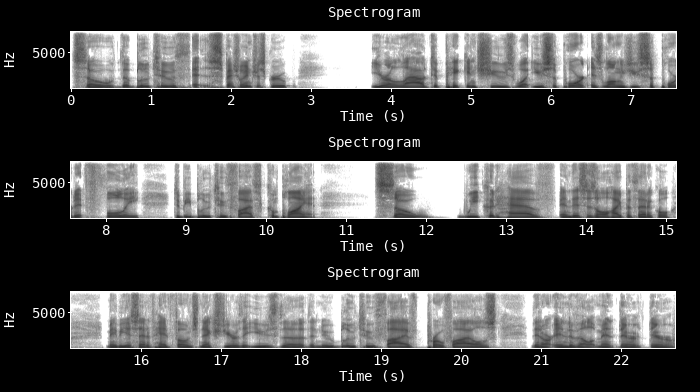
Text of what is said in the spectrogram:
So the Bluetooth uh, special interest group, you're allowed to pick and choose what you support as long as you support it fully to be Bluetooth 5 compliant. So we could have, and this is all hypothetical, maybe a set of headphones next year that use the the new Bluetooth five profiles that are in development. They're they're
